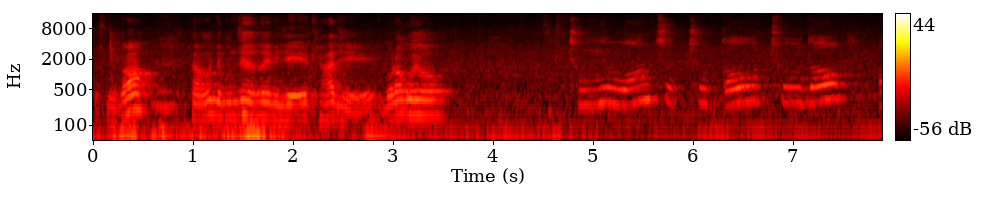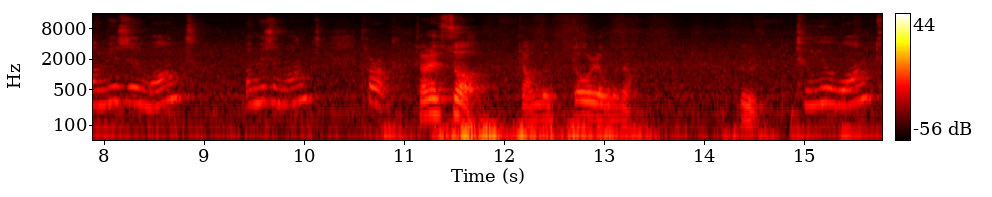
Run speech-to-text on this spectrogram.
됐습니까? 자, 근데 문제는 선생님이 이제 이렇게 하지. 뭐라고요? Do you want to go to the amusement amusement park? 잘했어. 자, 한번 떠올려 보자. 음. Do you want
